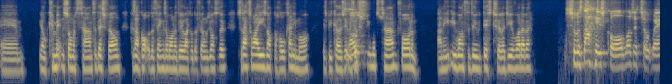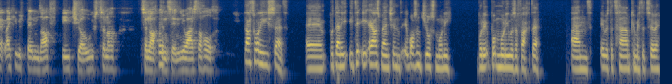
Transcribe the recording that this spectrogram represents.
um, you know, committing so much time to this film because I've got other things I want to do, like other films he want to do. So that's why he's not the Hulk anymore. Is because it was just too much time for him, and he, he wants to do this trilogy of whatever. So was that his call? Was it so where like he was binned off? He chose to not to not well, continue as the Hulk. That's what he said. Um, but then he, he, he has mentioned it wasn't just money, but it but money was a factor, and it was the time committed to it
